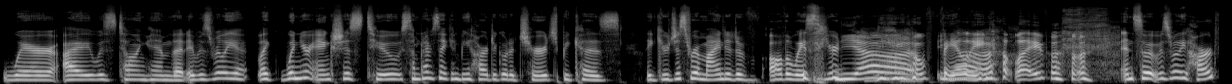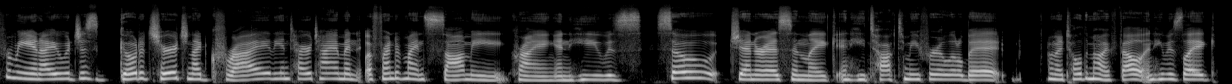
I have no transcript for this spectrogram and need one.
where I was telling him that it was really like when you're anxious too, sometimes it can be hard to go to church because, like you're just reminded of all the ways that you're Yeah, you know, failing yeah. at life. and so it was really hard for me. And I would just go to church and I'd cry the entire time. And a friend of mine saw me crying and he was so generous and like, and he talked to me for a little bit. And I told him how I felt. And he was like,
